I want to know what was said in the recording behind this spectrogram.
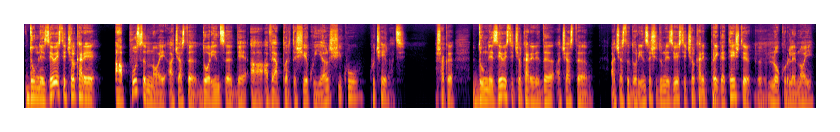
Dumnezeu este cel care a pus în noi această dorință de a avea părtășie cu El și cu, cu ceilalți. Așa că Dumnezeu este cel care ne dă această, această dorință și Dumnezeu este cel care pregătește uh, locurile noi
